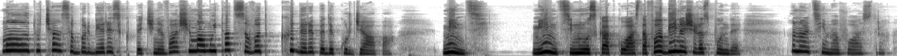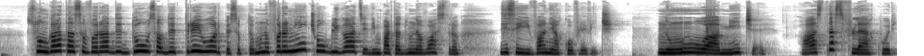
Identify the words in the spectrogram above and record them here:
mă duceam să bărbieresc pe cineva și m-am uitat să văd cât de repede curge apa. Minți, Minți, nu scap cu asta, fă bine și răspunde. Înălțimea voastră, Sunt gata să vă rad de două sau de trei ori pe săptămână, fără nicio obligație din partea dumneavoastră, zise Ivan Iacovlevici. Nu, amice, astea fleacuri.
